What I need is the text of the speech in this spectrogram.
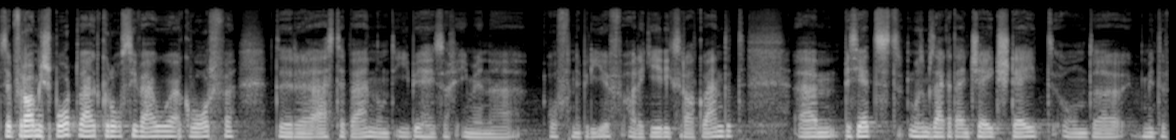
Das hat vor allem in der Sportwelt grosse Wellen geworfen. Der äh, ST Bern und IB haben sich in einem offenen Brief an den Regierungsrat gewendet. Ähm, bis jetzt muss man sagen, der Entscheid steht und äh, mit der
